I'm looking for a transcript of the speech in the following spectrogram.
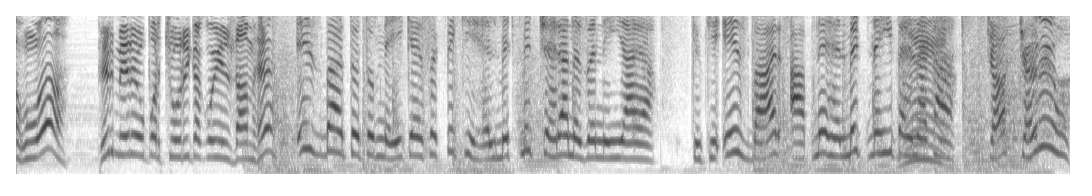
हुआ? फिर मेरे ऊपर चोरी का कोई इल्ज़ाम है? इस बार तो तुम नहीं कह सकते कि हेलमेट में चेहरा नज़र नहीं आया क्योंकि इस बार आपने हेलमेट नहीं पहना था। क्या कह रहे हो?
